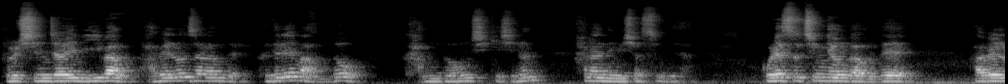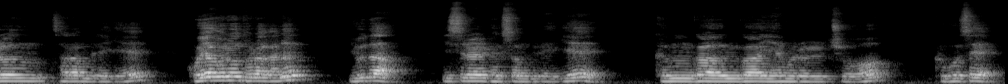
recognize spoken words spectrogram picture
불신자인 이방 바벨론 사람들 그들의 마음도 감동시키시는 하나님이셨습니다. 고레스 칙령 가운데 바벨론 사람들에게 고향으로 돌아가는 유다 이스라엘 백성들에게 금과 은과 예물을 주어 그곳에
